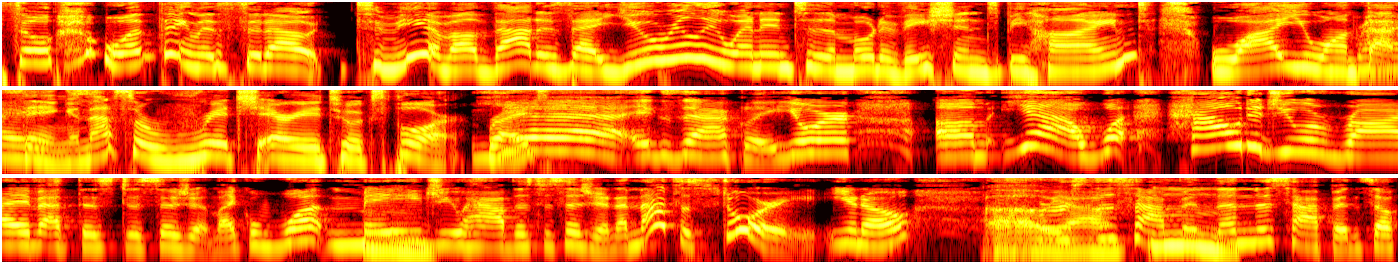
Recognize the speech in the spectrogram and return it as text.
so one thing that stood out to me about that is that you really went into the motivations behind why you want right. that thing. And that's a rich area to explore, right? Yeah, exactly. Your, um, yeah, what, how did you arrive at this decision? Like what made mm. you have this decision? And that's a story, you know? Oh, First yeah. this happened. Mm happened, mm. then this happened. So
